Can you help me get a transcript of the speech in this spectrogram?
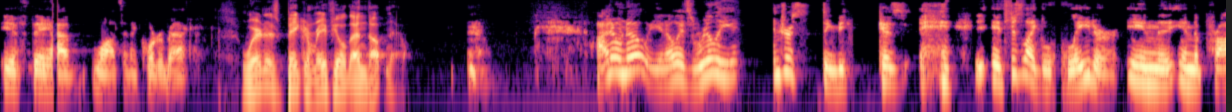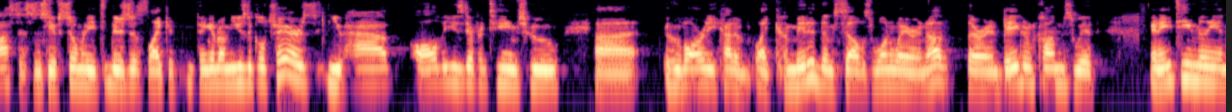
if they have Watson at quarterback. Where does Baker Mayfield end up now? I don't know. You know, it's really interesting because it's just like later in the in the process, and so you have so many. There's just like thinking about musical chairs. You have all these different teams who. Uh, who've already kind of like committed themselves one way or another, and Baker comes with an $18 million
